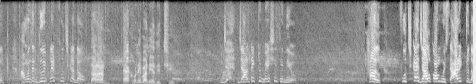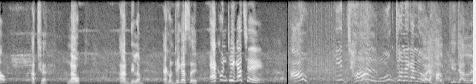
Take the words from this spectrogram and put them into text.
হাল্ক আমাদের দুই প্লেট ফুচকা দাও। দাঁড়ান এখনই বানিয়ে দিচ্ছি। জালটা একটু বেশি দিও। হাল্ক ফুচকায় জাল কম হয়েছে আর একটু দাও। আচ্ছা নাও আর দিলাম। এখন ঠিক আছে? এখন ঠিক আছে। আও কি ঝাল মুখ জ্বলে গেল। ওই হাল কি জানলে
